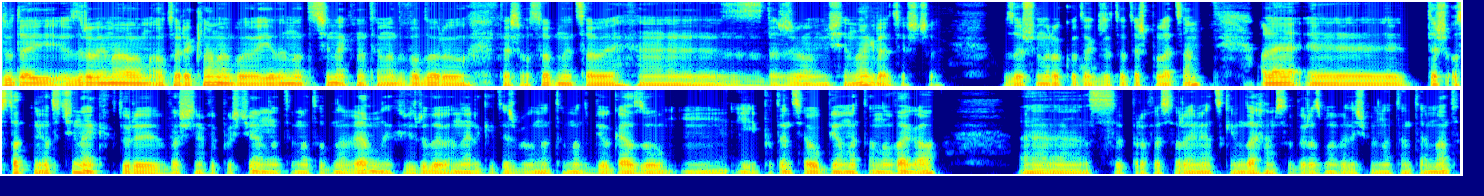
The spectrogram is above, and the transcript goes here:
tutaj zrobię małą autoreklamę, bo jeden odcinek na temat wodoru, też osobny cały, e, zdarzyło mi się nagrać jeszcze w zeszłym roku, także to też polecam. Ale e, też ostatni odcinek, który właśnie wypuściłem na temat odnawialnych źródeł energii, też był na temat biogazu mm, i potencjału biometanowego. E, z profesorem Jackiem Dachem sobie rozmawialiśmy na ten temat.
